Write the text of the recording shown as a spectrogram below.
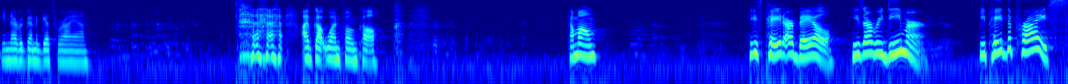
You're never going to guess where I am. I've got one phone call. Come on. He's paid our bail, He's our Redeemer. Amen. He paid the price.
